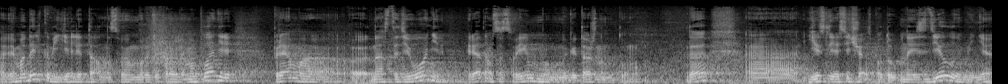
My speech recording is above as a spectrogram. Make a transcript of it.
авиамодельками, я летал на своем радиоуправляемом планере прямо э, на стадионе рядом со своим многоэтажным домом. Да? А, если я сейчас подобное сделаю, меня,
